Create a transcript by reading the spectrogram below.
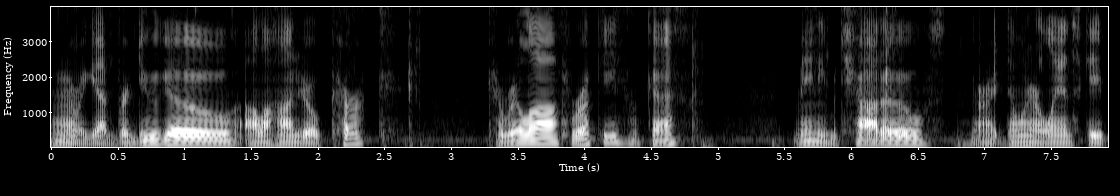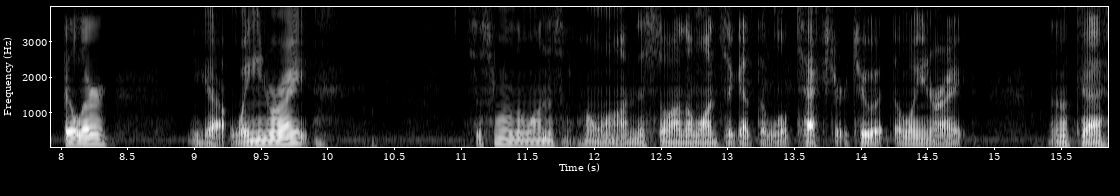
All right, we got Verdugo, Alejandro Kirk, Kirilloff, rookie. Okay. Manny Machado. All right, our landscape filler. You got Wainwright. Is this one of the ones? Hold on. This is one of the ones that got the little texture to it, the Wainwright. Okay.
